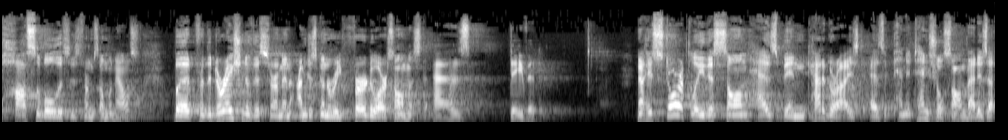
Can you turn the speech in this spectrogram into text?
possible this is from someone else. But for the duration of this sermon, I'm just going to refer to our psalmist as David. Now, historically, this psalm has been categorized as a penitential psalm. That is, a,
